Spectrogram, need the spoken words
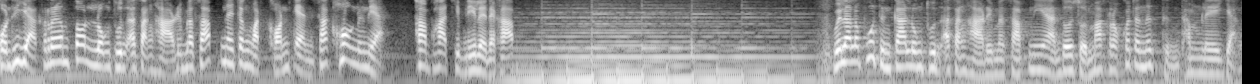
คนที่อยากเริ่มต้นลงทุนอสังหาริมทรัพย์ในจังหวัดขอนแก่นสักห้องหนึ่งเนี่ยห้ามพลาดคลิปนี้เลยนะครับ เวลาเราพูดถึงการลงทุนอสังหาริมทรัพย์เนี่ย โดยส่วนมากเราก็จะนึกถึงทำเลอย่าง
